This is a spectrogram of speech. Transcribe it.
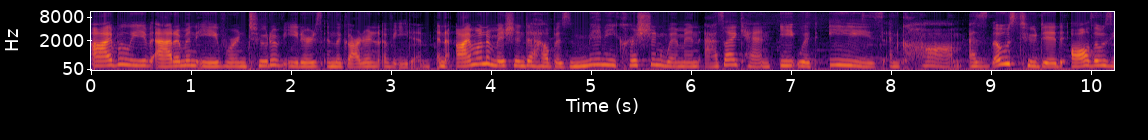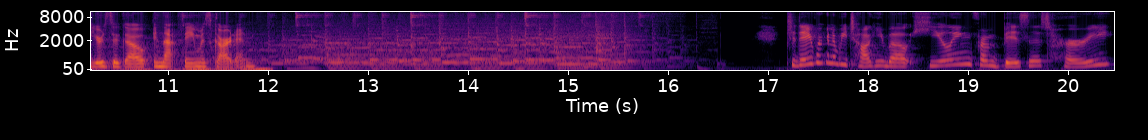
I believe Adam and Eve were intuitive eaters in the Garden of Eden, and I'm on a mission to help as many Christian women as I can eat with ease and calm as those two did all those years ago in that famous garden. Today, we're going to be talking about healing from business hurry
